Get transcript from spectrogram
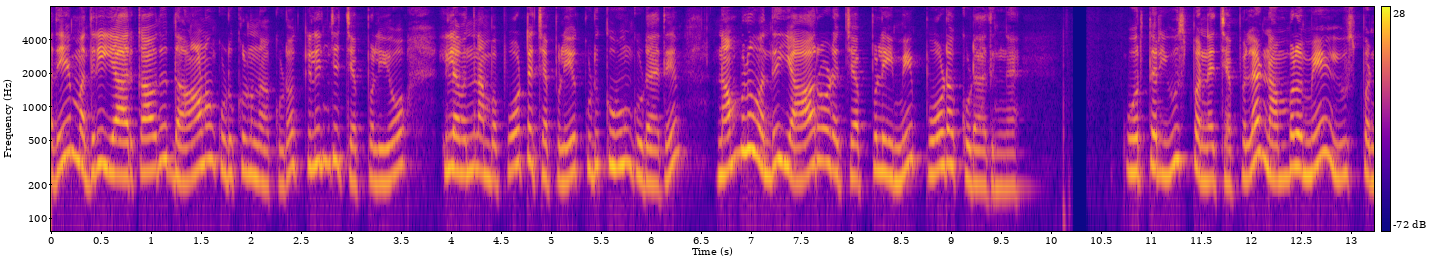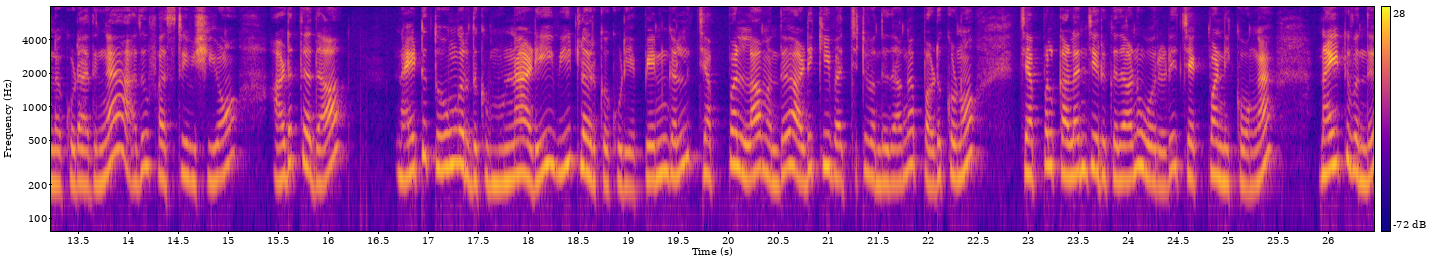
அதே மாதிரி யாருக்காவது தானம் கொடுக்கணுன்னா கூட கிழிஞ்ச செப்பலையோ இல்லை வந்து நம்ம போட்ட செப்பலையோ கொடுக்கவும் கூடாது. நம்மளும் வந்து யாரோட செப்பலையுமே போடக்கூடாதுங்க. ஒருத்தர் யூஸ் பண்ண செப்பலை நம்மளுமே யூஸ் பண்ணக்கூடாதுங்க. அது ஃபஸ்ட்டு விஷயம். அடுத்ததாக நைட்டு தூங்குறதுக்கு முன்னாடி வீட்டில் இருக்கக்கூடிய பெண்கள் செப்பல்லாம் வந்து அடுக்கி வச்சுட்டு வந்து தாங்க படுக்கணும். செப்பல் களைஞ்சி இருக்குதான்னு ஒரு அடி செக் பண்ணிக்கோங்க. நைட்டு வந்து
